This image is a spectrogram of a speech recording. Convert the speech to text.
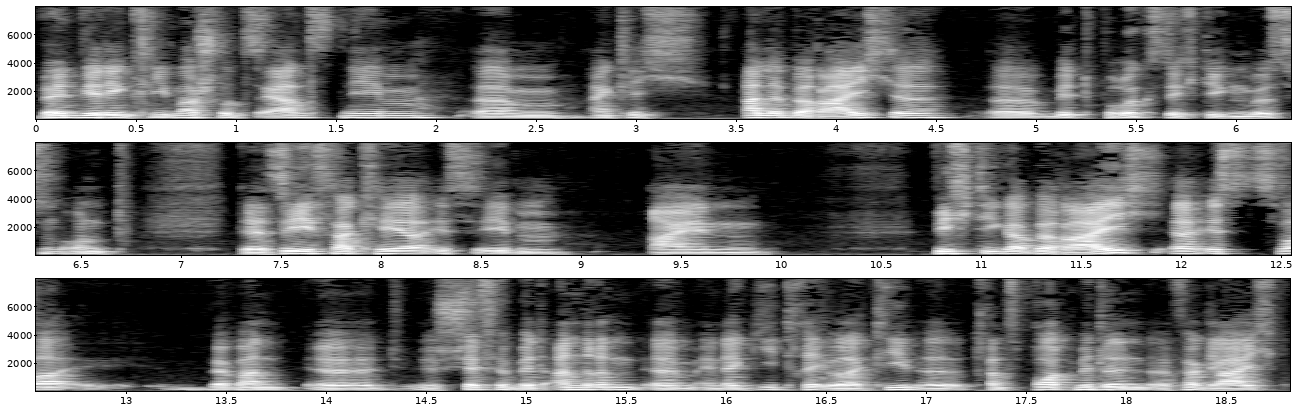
wenn wir den Klimaschutz ernst nehmen, ähm, eigentlich alle Bereiche äh, mit berücksichtigen müssen. Und der Seeverkehr ist eben ein wichtiger Bereich. Er ist zwar, wenn man äh, Schiffe mit anderen ähm, Energieträgern oder Klima äh, Transportmitteln äh, vergleicht,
